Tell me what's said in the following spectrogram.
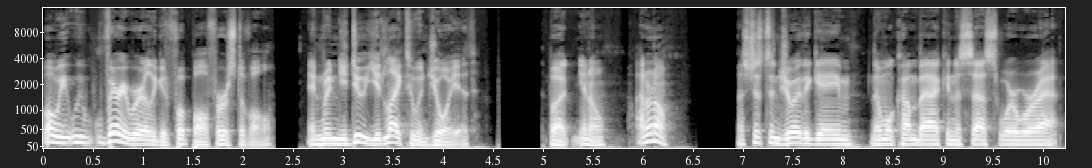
Well, we, we very rarely get football, first of all. And when you do, you'd like to enjoy it. But, you know, I don't know. Let's just enjoy the game. Then we'll come back and assess where we're at.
